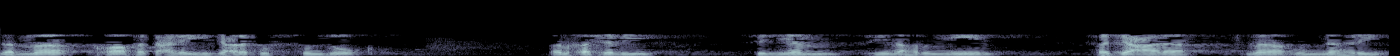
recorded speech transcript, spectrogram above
لما خافت عليه جعلته في الصندوق الخشبي في اليم في نهر النيل فجعل ماء النهر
